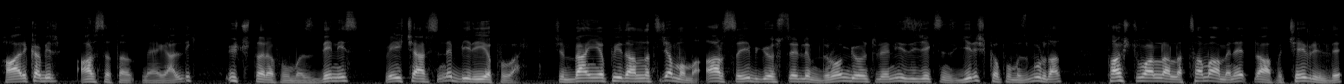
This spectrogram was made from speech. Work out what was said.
harika bir arsa tanıtmaya geldik. Üç tarafımız deniz ve içerisinde bir yapı var. Şimdi ben yapıyı da anlatacağım ama arsayı bir gösterelim. Drone görüntülerini izleyeceksiniz. Giriş kapımız buradan. Taş duvarlarla tamamen etrafı çevrildi.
